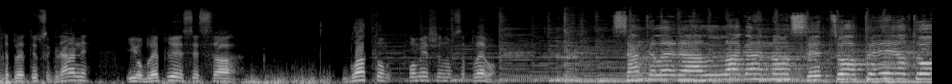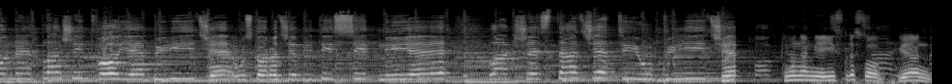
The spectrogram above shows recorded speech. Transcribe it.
prepletaju se grane i oblepljuje se sa blatom pomešanom sa plevom. Sante leda lagano se tope, al to ne plaši tvoje biće Uskoro će biti sitnije, lakše staće ti u piće Tu nam je istreslo jedan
